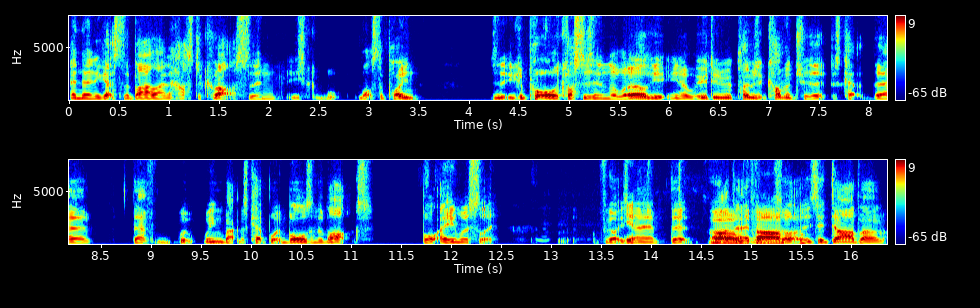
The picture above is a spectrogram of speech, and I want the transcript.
and then he gets to the byline and has to cross, then he's what's the point? You can put all the crosses in the world. You, you know, who did we play? Was it Coventry that just kept their their wing back was kept putting balls in the box, but aimlessly. I forgot his Yeah. name. That Oh, like, that everyone Dabo. thought- is it Dabo?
